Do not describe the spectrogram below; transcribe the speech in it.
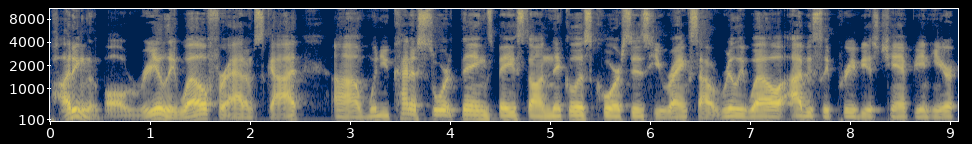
putting the ball really well for Adam Scott. Uh, when you kind of sort things based on Nicklaus courses, he ranks out really well. Obviously, previous champion here,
